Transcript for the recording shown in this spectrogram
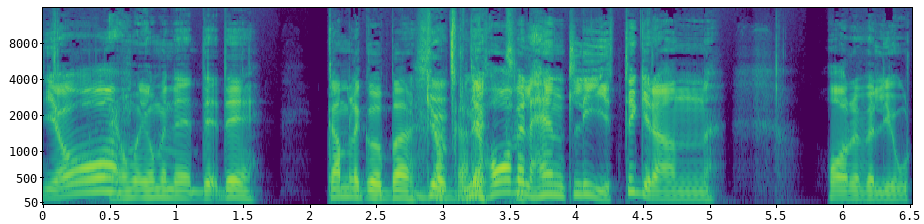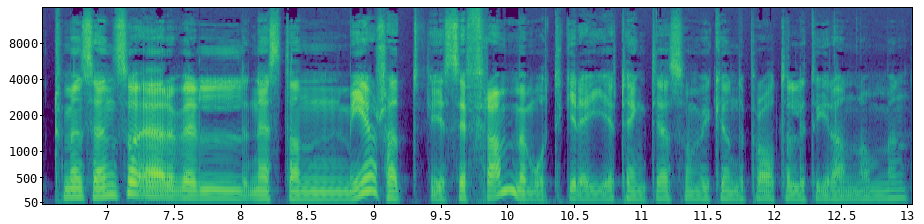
ja. Jo, jo men det, det, det gamla gubbar Gubb- snackar. Det har väl hänt lite grann har det väl gjort. Men sen så är det väl nästan mer så att vi ser fram emot grejer tänkte jag som vi kunde prata lite grann om. Men,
